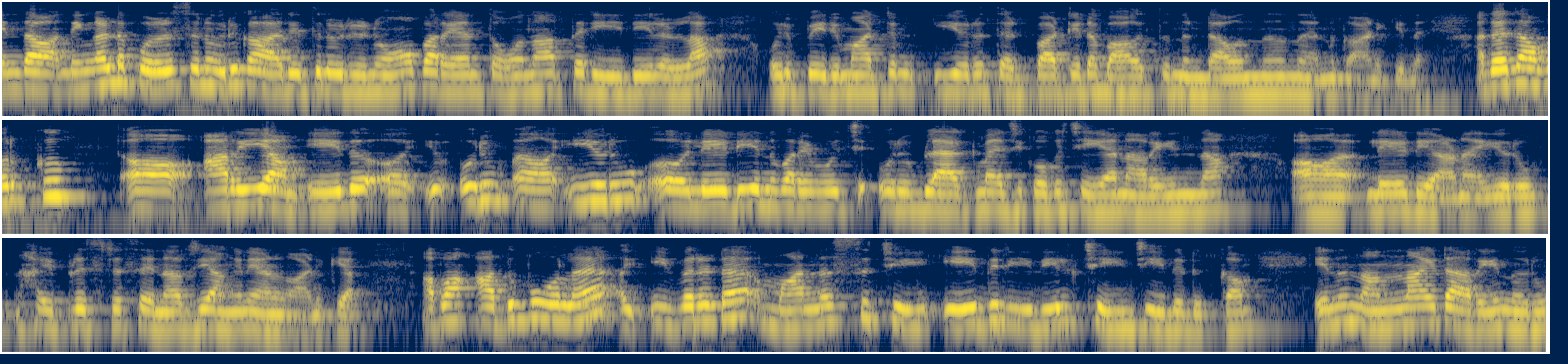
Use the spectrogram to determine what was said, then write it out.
എന്താ നിങ്ങളുടെ പേഴ്സൺ ഒരു കാര്യത്തിൽ ഒരു നോ പറയാൻ തോന്നാത്ത രീതിയിലുള്ള ഒരു പെരുമാറ്റം ഈ ഒരു തേർഡ് പാർട്ടിയുടെ ഭാഗത്തു നിന്ന് ഉണ്ടാവുന്നതെന്നാണ് കാണിക്കുന്നത്. അതായത് അവർക്ക് അറിയാം ഏത് ഒരു ഈ ഒരു ലേഡി എന്ന് പറയുമ്പോൾ ഒരു ബ്ലാക്ക് മാജിക് ഒക്കെ ചെയ്യാൻ അറിയുന്ന ലേഡിയാണ്. ഈ ഒരു ഹൈപ്രിസ്റ്റസ് എനർജി അങ്ങനെയാണ് കാണിക്കുക. അപ്പോൾ അതുപോലെ ഇവരുടെ മനസ്സ് ചെയ് ഏത് രീതിയിൽ ചേഞ്ച് ചെയ്തെടുക്കാം എന്ന് നന്നായിട്ട് അറിയുന്ന ഒരു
